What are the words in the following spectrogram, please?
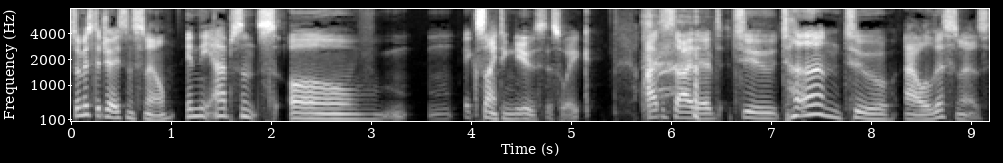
So, Mr. Jason Snell, in the absence of exciting news this week, I decided to turn to our listeners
